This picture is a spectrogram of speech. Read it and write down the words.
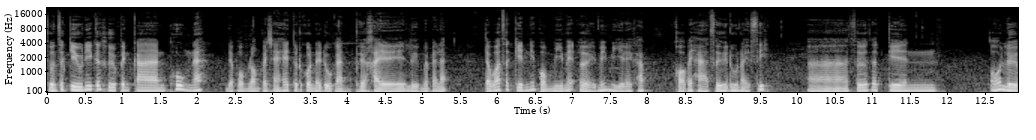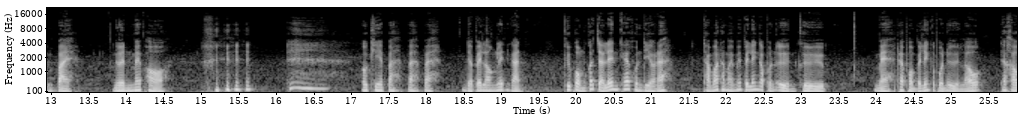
ส่วนสกิลนี่ก็คือเป็นการพุ่งนะ เดี๋ยวผมลองไปใช้ให้ทุกคนได้ดูกัน เผื่อใครลืมกันไปแล้ว แต่ว่าสกินนี่ผมมีไม่เอ่ยไม่มีเลยครับ ขอไปหาซื้อดูหน่อยสิ อ่า ซื้อสกิน โอ้ลืมไป เงินไม่พอ โอเคไปไปไปเดี๋ยวไปลองเล่นกัน คือผมก็จะเล่นแค่คนเดียวนะ ถามว่าทำไมไม่ไปเล่นกับคนอื่น คือแหมถ้าผมไปเล่นกับคนอื่นแล้ว ถ้าเขา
